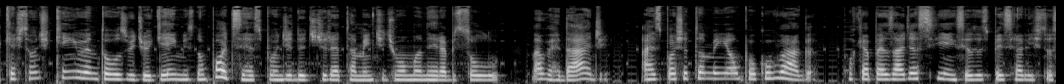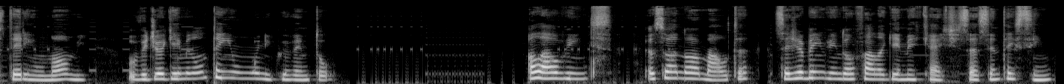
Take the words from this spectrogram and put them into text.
A questão de quem inventou os videogames não pode ser respondida diretamente de uma maneira absoluta. Na verdade, a resposta também é um pouco vaga, porque apesar de a ciência e os especialistas terem um nome, o videogame não tem um único inventor. Olá, ouvintes! Eu sou a Noa Malta, seja bem-vindo ao Fala Gamercast 65.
